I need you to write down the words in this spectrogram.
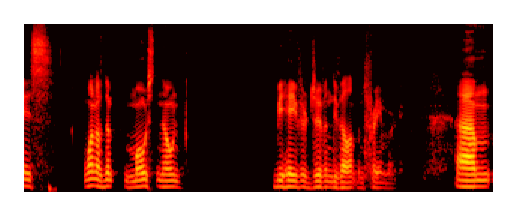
is one of the most known behavior-driven development framework. Um,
